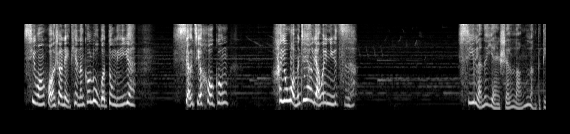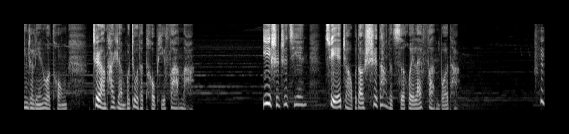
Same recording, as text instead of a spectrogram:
期望皇上哪天能够路过东林院，想起后宫还有我们这样两位女子。西兰的眼神冷冷的盯着林若彤，这让他忍不住的头皮发麻。一时之间，却也找不到适当的词汇来反驳他。哼，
